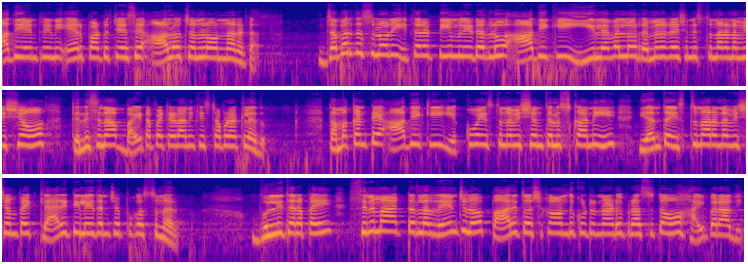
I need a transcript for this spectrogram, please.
ఆది ఎంట్రీని ఏర్పాటు చేసే ఆలోచనలో ఉన్నారట. జబర్దస్త్లోని ఇతర టీం లీడర్లు ఆదికి ఈ లెవెల్లో రెమ్యునరేషన్ ఇస్తున్నారన్న విషయం తెలిసినా బయట పెట్టడానికి ఇష్టపడట్లేదు. తమకంటే ఆదికి ఎక్కువ ఇస్తున్న విషయం తెలుసు కానీ ఎంత ఇస్తున్నారన్న విషయంపై క్లారిటీ లేదని చెప్పుకొస్తున్నారు. బుల్లితెరపై సినిమా యాక్టర్ల రేంజ్లో పారితోషికం అందుకుంటున్నాడు ప్రస్తుతం హైపర్ ఆది.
